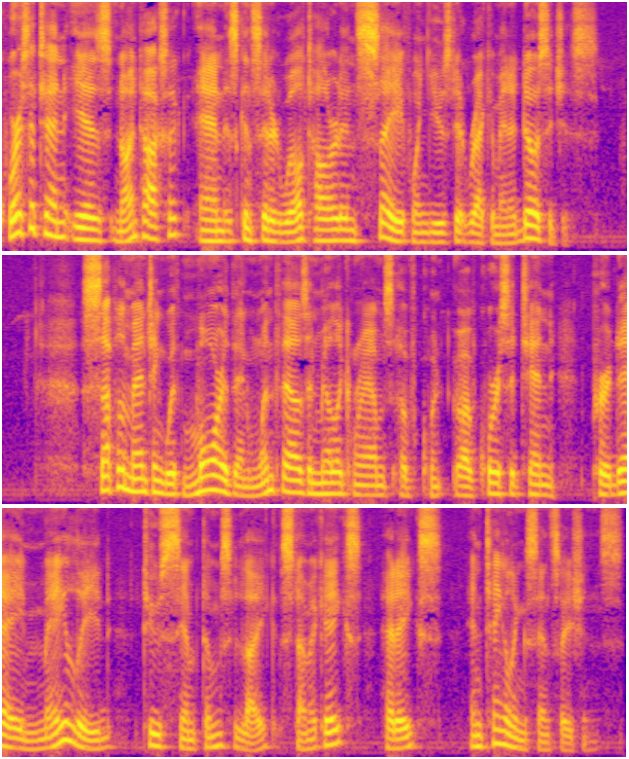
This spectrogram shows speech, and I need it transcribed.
Quercetin is non toxic and is considered well tolerated and safe when used at recommended dosages. Supplementing with more than 1,000 milligrams of, of quercetin per day may lead to symptoms like stomach aches, headaches, and tingling sensations.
